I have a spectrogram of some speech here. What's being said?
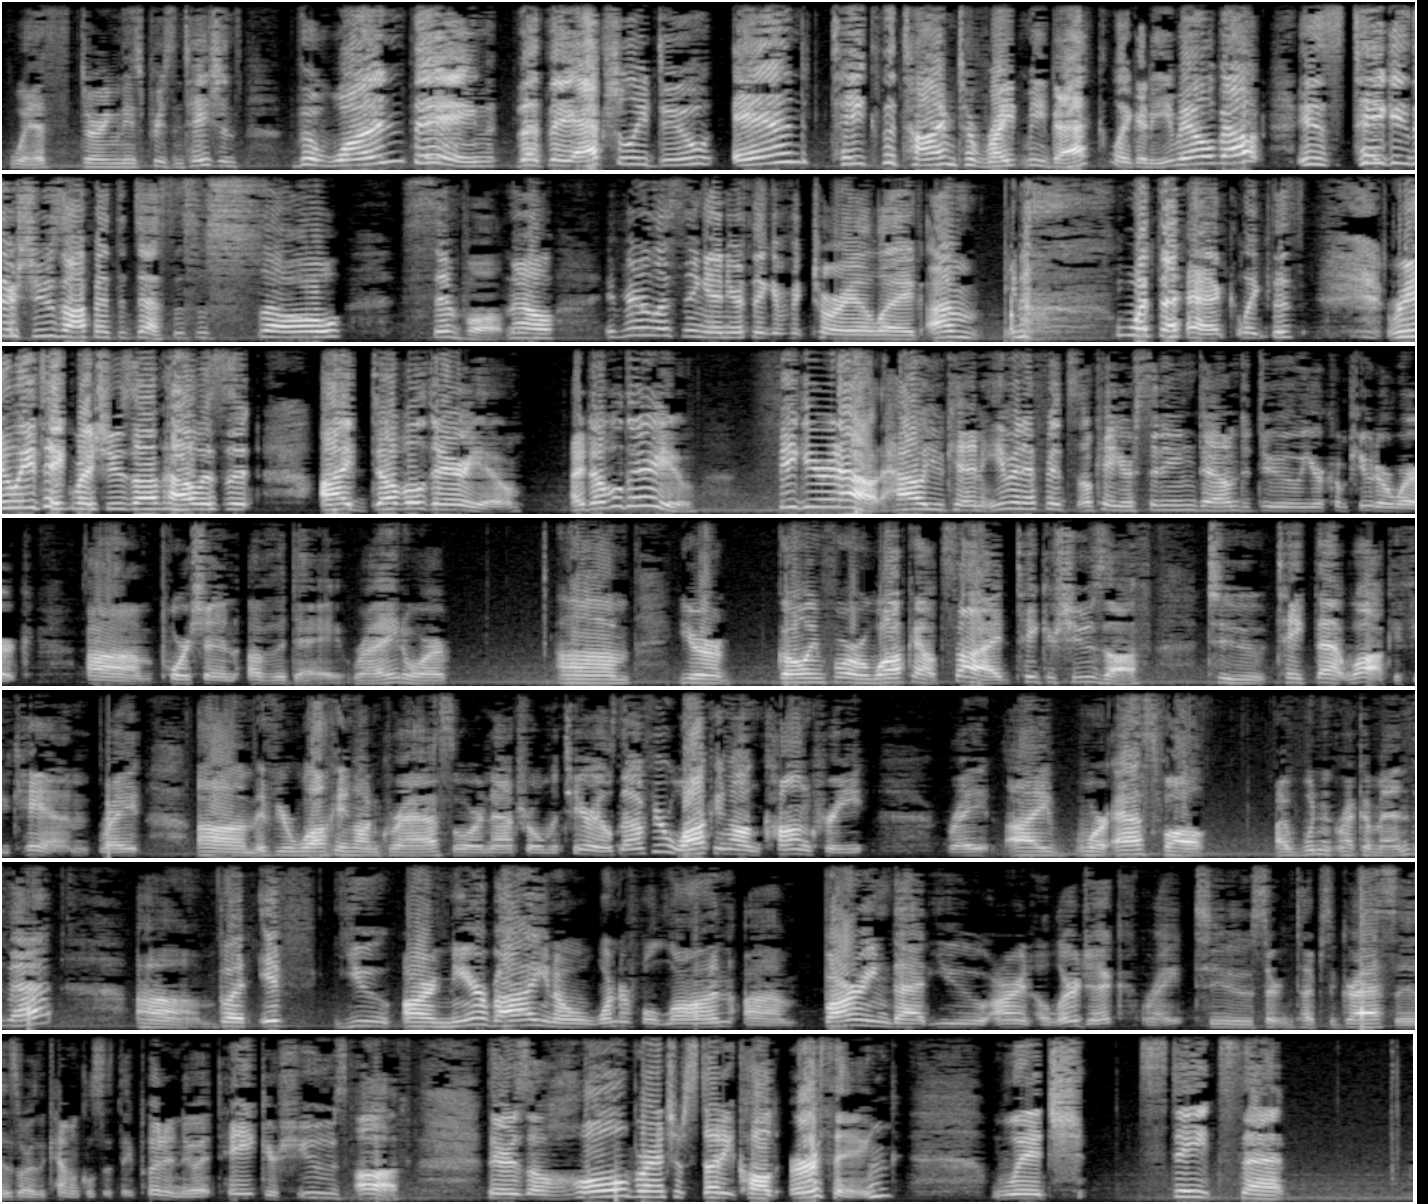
with during these presentations, the one thing that they actually do and take the time to write me back, like an email about, is taking their shoes off at the desk. This is so simple. Now, if you're listening and you're thinking, Victoria, like, I'm, you know, what the heck? Like, this, really take my shoes off? How is it? I double dare you. I double dare you figure it out how you can even if it's okay you're sitting down to do your computer work um, portion of the day, right? Or um, you're going for a walk outside, take your shoes off to take that walk if you can, right? Um, if you're walking on grass or natural materials. Now, if you're walking on concrete, right, I or asphalt, I wouldn't recommend that. Um, but if you are nearby, you know, wonderful lawn, um, barring that you aren't allergic, right, to certain types of grasses or the chemicals that they put into it, take your shoes off. There's a whole branch of study called earthing, which states that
